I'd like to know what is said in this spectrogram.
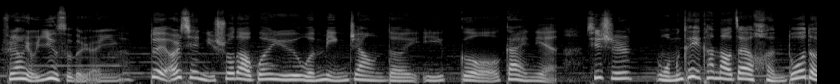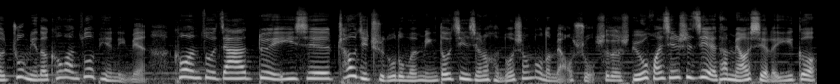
非常有意思的原因。对，而且你说到关于文明这样的一个概念，其实。我们可以看到，在很多的著名的科幻作品里面，科幻作家对一些超级尺度的文明都进行了很多生动的描述。是的，比如《环形世界》，它描写了一个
